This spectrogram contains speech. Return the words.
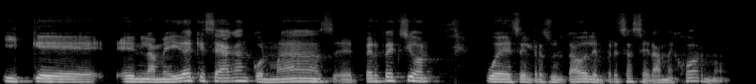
y que en la medida que se hagan con más eh, perfección, pues el resultado de la empresa será mejor, ¿no?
